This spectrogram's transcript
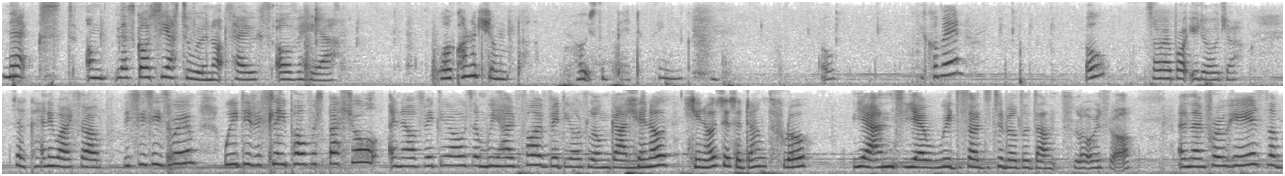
next, um, let's go to Yatawoonot's house over here. What kind of jump? Oh, it's the bed thing. Oh. You come in? Oh, sorry I brought you Doja. It's okay. Anyway, so this is his room. We did a sleepover special in our videos and we had five videos long and She knows, she knows it's a dance floor. yeah, and yeah, we decided to build a dance floor as well. And then through here is the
